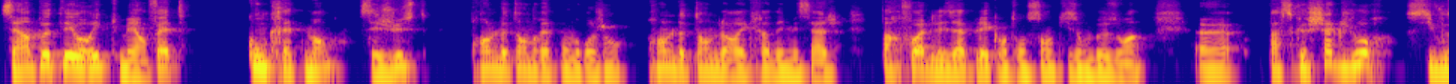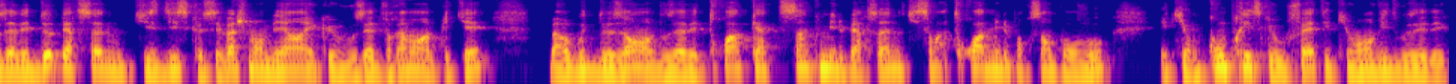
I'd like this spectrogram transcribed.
C'est un peu théorique, mais en fait, concrètement, c'est juste prendre le temps de répondre aux gens, prendre le temps de leur écrire des messages, parfois de les appeler quand on sent qu'ils ont besoin. Euh, parce que chaque jour, si vous avez deux personnes qui se disent que c'est vachement bien et que vous êtes vraiment impliqués, bah, au bout de deux ans, vous avez 3, 4, 5 000 personnes qui sont à 3 000% pour vous et qui ont compris ce que vous faites et qui ont envie de vous aider.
